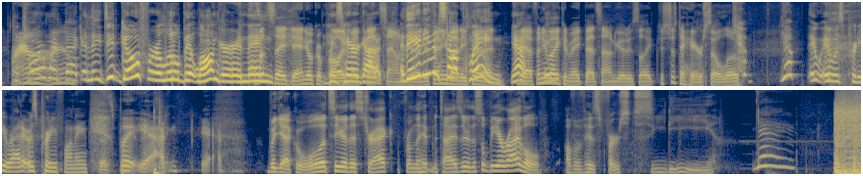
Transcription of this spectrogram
guitar went back, and they did go for a little bit longer, and then Let's say Daniel could his hair make got that it. sound. And they didn't even stop playing. could. Yeah, if they- anybody could make that sound good, it's like it's just a hair solo. Yep, it, it was pretty rad. It was pretty funny. That's but pretty yeah, amazing. yeah. But yeah, cool. Well, let's hear this track from the Hypnotizer. This will be Arrival off of his first CD. Yay. Arrival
